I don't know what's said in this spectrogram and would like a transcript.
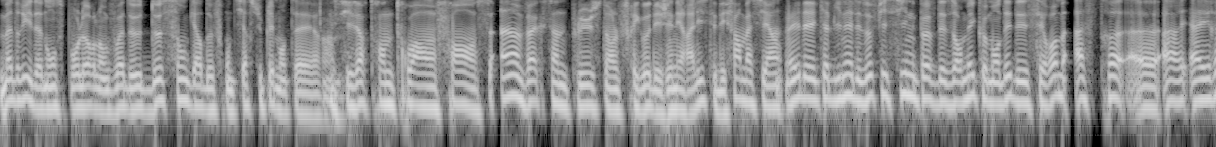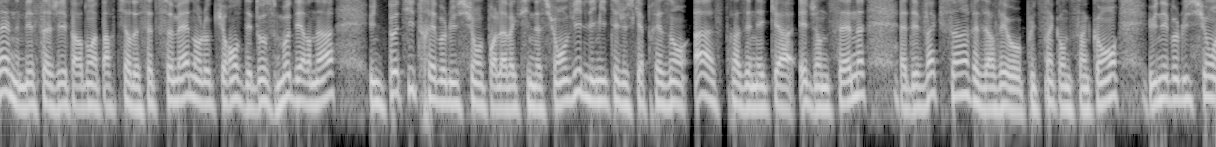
Madrid annonce pour l'heure l'envoi de 200 gardes-frontières supplémentaires. 6h33 en France, un vaccin de plus dans le frigo des généralistes et des pharmaciens. Et les cabinets, les officines peuvent désormais commander des sérums Astra, euh, ARN messager pardon, à partir de cette semaine, en l'occurrence des doses Moderna. Une petite révolution pour la vaccination en ville, limitée jusqu'à présent à AstraZeneca et Janssen. Des vaccins réservés aux plus de 55 ans. Une évolution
